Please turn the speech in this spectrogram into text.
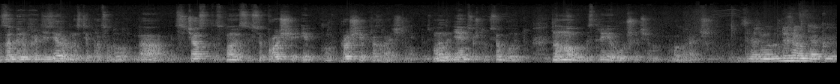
забюрократизированности процедур. Да. Сейчас это становится все проще и, проще и прозрачнее. То есть мы надеемся, что все будет намного быстрее и лучше, чем было раньше. Зрозуміло. Дуже вам дякую.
